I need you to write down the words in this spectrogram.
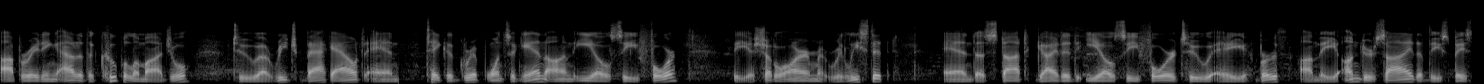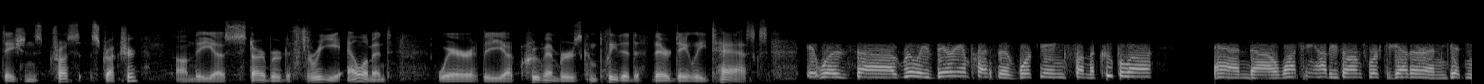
operating out of the cupola module to uh, reach back out and take a grip once again on ELC 4. The uh, shuttle arm released it and uh, Stott guided ELC-4 to a berth on the underside of the space station's truss structure on the uh, starboard 3 element where the uh, crew members completed their daily tasks. It was uh, really very impressive working from the cupola and uh, watching how these arms work together and getting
